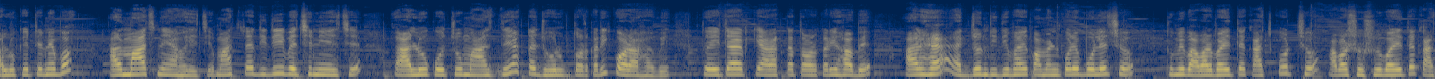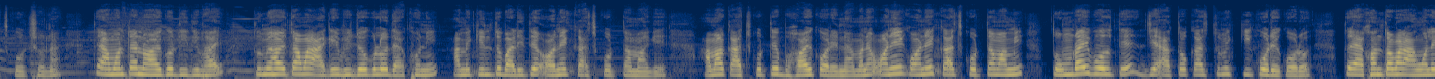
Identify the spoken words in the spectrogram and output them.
আলু কেটে নেব আর মাছ নেওয়া হয়েছে। মাছটা দিদিই বেছে নিয়েছে। আলু, কচু, মাছ দিয়ে একটা ঝোল তরকারি করা হবে। তো এটা আর কি আর একটা তরকারি হবে। আর হ্যাঁ একজন দিদিভাই কমেন্ট করে বলেছ, তুমি বাবার বাড়িতে কাজ করছ, আবার শ্বশুর বাড়িতে কাজ করছ না। তো এমনটা নয় গো দিদিভাই। তুমি হয়তো আমার আগের ভিডিওগুলো দেখোনি। আমি কিন্তু বাড়িতে অনেক কাজ করতাম আগে। আমার কাজ করতে ভয় করে না। মানে অনেক অনেক কাজ করতাম আমি। তোমরাই বলতে যে এত কাজ তুমি কি করে করো? তো এখন তো আমার আঙুলে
